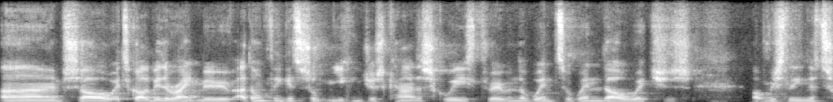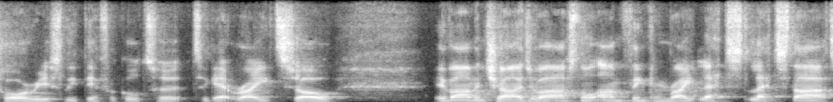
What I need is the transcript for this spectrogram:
Um, so it's got to be the right move. I don't think it's something you can just kind of squeeze through in the winter window, which is obviously notoriously difficult to, to get right. So if I'm in charge of Arsenal, I'm thinking, right, let's let's start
